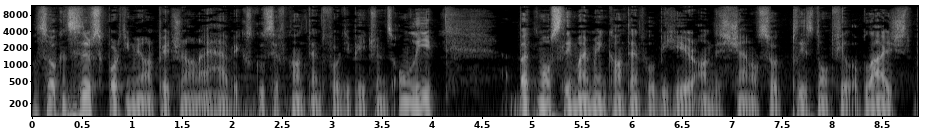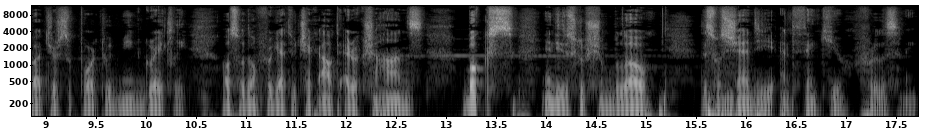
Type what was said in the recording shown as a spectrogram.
Also consider supporting me on patreon. I have exclusive content for the patrons only but mostly my main content will be here on this channel. So please don't feel obliged but your support would mean greatly. Also don't forget to check out eric shahan's books in the description below. This was shadi and thank you for listening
